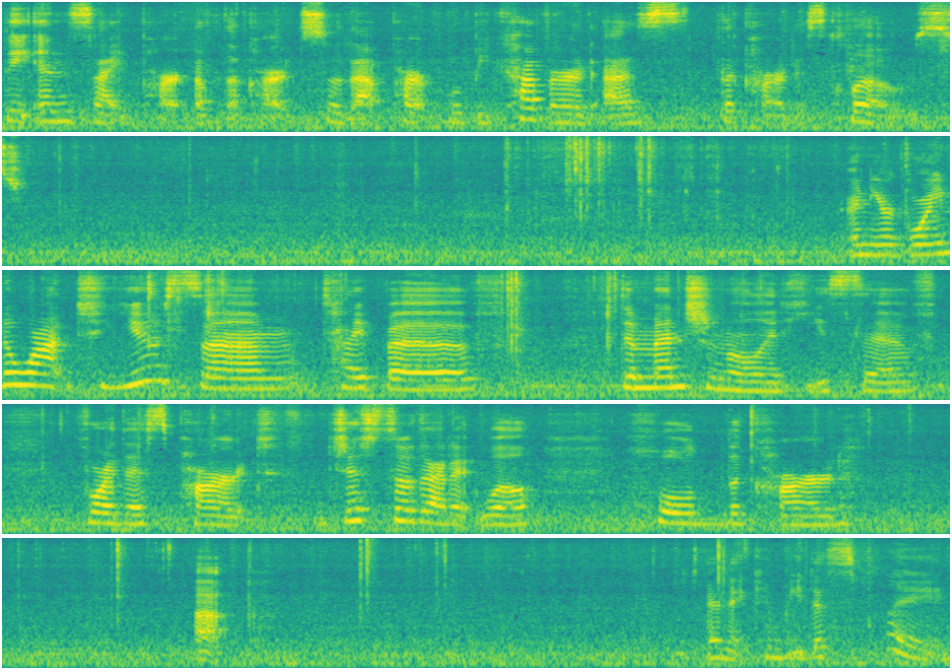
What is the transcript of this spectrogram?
the inside part of the card. So that part will be covered as the card is closed. And you're going to want to use some type of dimensional adhesive for this part just so that it will hold the card up and it can be displayed.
